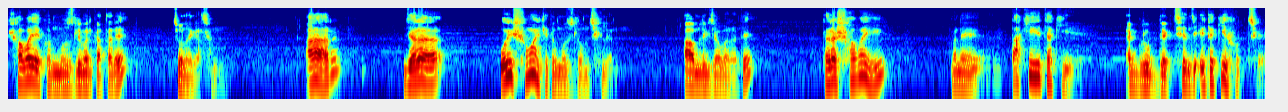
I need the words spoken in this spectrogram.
সবাই এখন মুসলিমের কাতারে চলে গেছেন। আর যারা ওই সময়টিতে মুসলিম ছিলেন, আওয়ামী লীগ জমানাতে, তারা সবাই মানে তাকিয়ে তাকিয়ে এক গ্রুপ দেখছেন যে এটা কি হচ্ছে।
